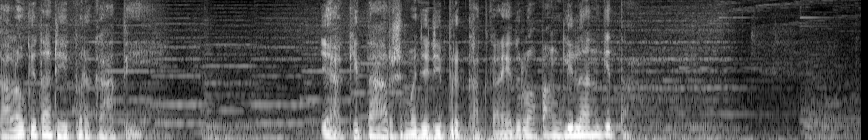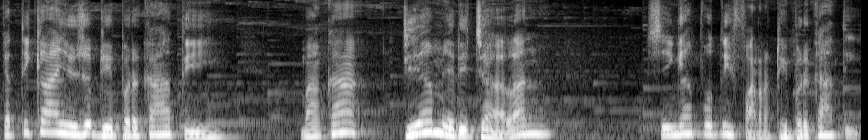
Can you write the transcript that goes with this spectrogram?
kalau kita diberkati, ya kita harus menjadi berkat karena itulah panggilan kita. Ketika Yusuf diberkati, maka dia menjadi jalan sehingga Potifar diberkati.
